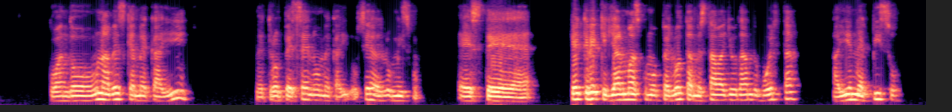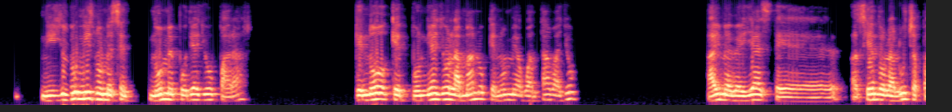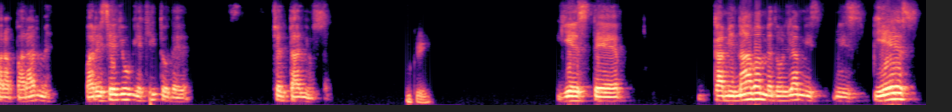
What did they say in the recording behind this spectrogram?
cuando una vez que me caí, me trompecé, no me caí, o sea, es lo mismo. Este, ¿qué cree que ya más como pelota me estaba yo dando vuelta ahí en el piso? Ni yo mismo me no me podía yo parar que no, que ponía yo la mano que no me aguantaba yo. Ahí me veía este, haciendo la lucha para pararme. Parecía yo viejito de 80 años. Okay. Y este, caminaba, me dolía mis, mis pies.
